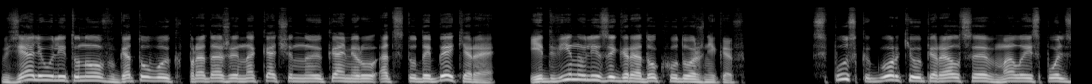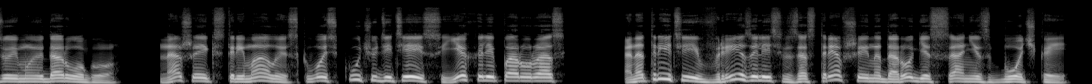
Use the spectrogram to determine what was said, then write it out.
Взяли у летунов готовую к продаже накачанную камеру от Студебекера и двинули за городок художников. Спуск горки упирался в малоиспользуемую дорогу. Наши экстремалы сквозь кучу детей съехали пару раз, а на третий врезались в застрявшие на дороге сани с бочкой.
